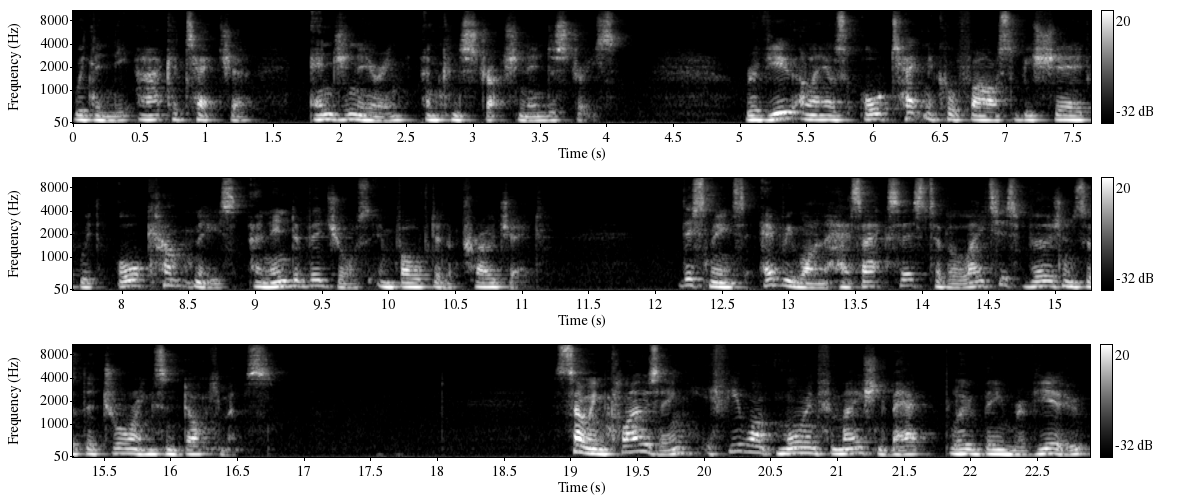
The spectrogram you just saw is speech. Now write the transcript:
within the architecture, engineering and construction industries. Revu allows all technical files to be shared with all companies and individuals involved in a project. This means everyone has access to the latest versions of the drawings and documents. So in closing, if you want more information about Bluebeam Revu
